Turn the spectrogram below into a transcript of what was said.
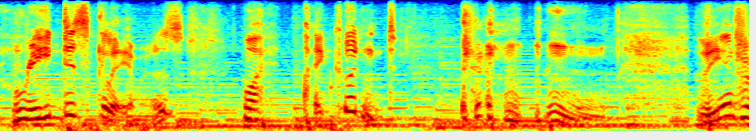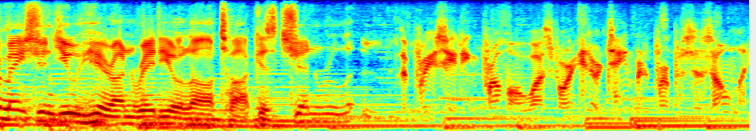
Read disclaimers? Why, I couldn't. the information you hear on Radio Law Talk is general. The preceding promo was for entertainment purposes only.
